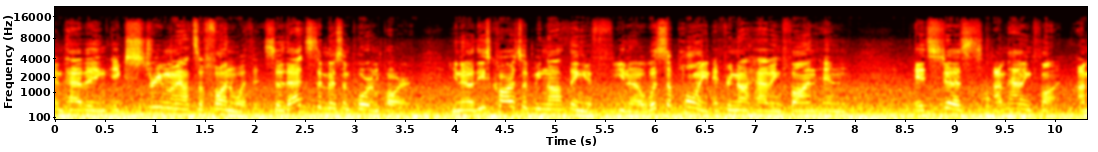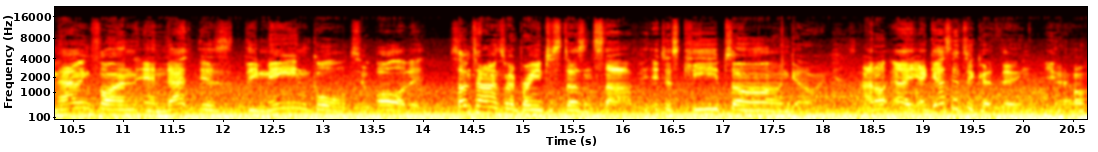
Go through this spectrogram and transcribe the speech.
am having extreme amounts of fun with it. So that's the most important part. You know, these cars would be nothing if, you know, what's the point if you're not having fun? And it's just, I'm having fun. I'm having fun, and that is the main goal to all of it sometimes my brain just doesn't stop. It just keeps on going. I don't, I, I guess it's a good thing, you know.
